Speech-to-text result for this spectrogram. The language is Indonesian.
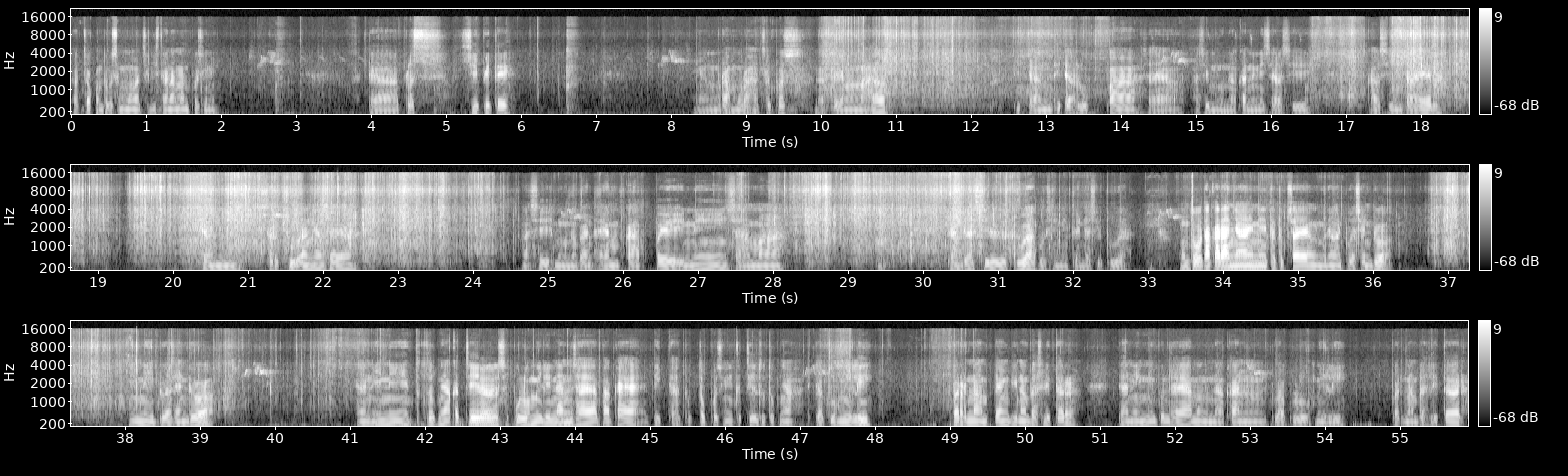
cocok untuk semua jenis tanaman bos ini. Ada plus CPT yang murah-murah aja bos. Nggak ada yang mahal dan tidak lupa. Saya masih menggunakan ini sesi kalsium cair. Dan serbuannya saya masih menggunakan MKP ini sama gandasil buah bos ini gandasil buah. Untuk takarannya ini tetap saya menggunakan 2 sendok. Ini 2 sendok dan ini tutupnya kecil 10 milinan saya pakai tiga tutup. Bos ini kecil tutupnya 30 mili per 6 tangki 16 liter. Dan ini pun saya menggunakan 20 mili per 16 liter.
